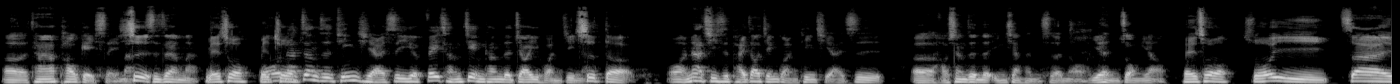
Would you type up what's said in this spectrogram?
呃，他要抛给谁嘛？是是这样吗？没错，没错，哦那这样子听起来是一个非常健康的交易环境、啊。是的，哇，那其实牌照监管听起来是呃，好像真的影响很深哦，也很重要。没错，所以在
